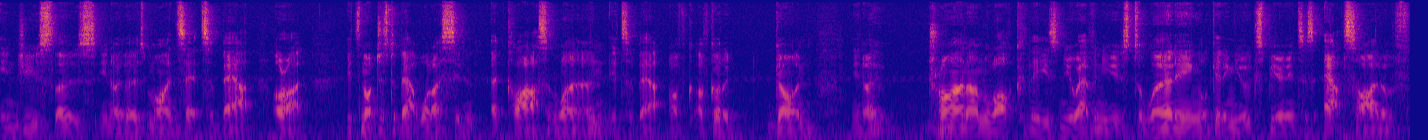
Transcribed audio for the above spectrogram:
induce those you know those mindsets about all right. It's not just about what I sit in, at class and learn. It's about I've, I've got to go and you know try and unlock these new avenues to learning or getting new experiences outside of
